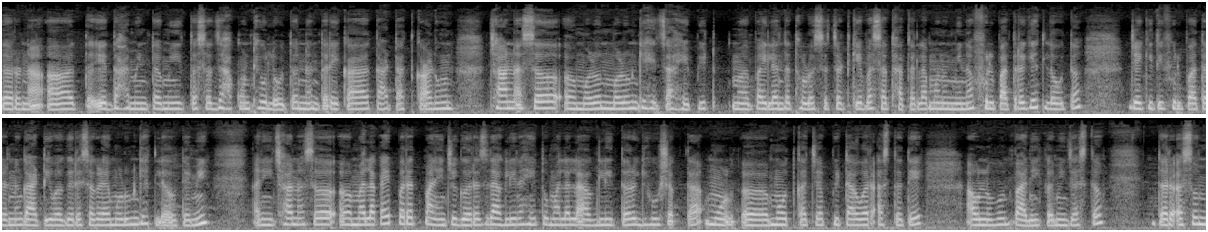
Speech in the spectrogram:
तर ना ते दहा मिनटं मी तसं झाकून ठेवलं होतं. नंतर एका ताटात काढून छान असं मळून मळून घ्यायचं आहे पीठ. म, पहिल्यांदा थोडंसं चटके बसत हाताला म्हणून मी ना फुलपात्र घेतलं होतं. जे की ती फुलपात्रानं गाठी वगैरे सगळ्या मळून घेतल्या होत्या मी. आणि छान असं मला काही परत पाण्याची गरज लागली नाही. तुम्हाला लागली तर घेऊ शकता. मो मोदकाच्या पिठावर असतं ते. अवलंबून पाणी कमी जास्त. तर असं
